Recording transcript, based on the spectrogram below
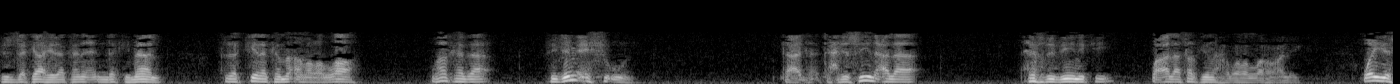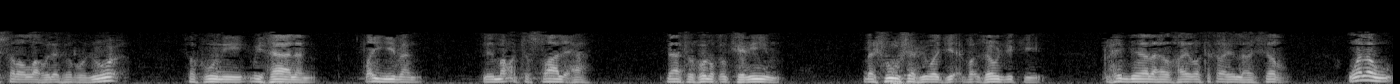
في الزكاة إذا كان عندك مال تزكين كما أمر الله. وهكذا في جميع الشؤون. تحرصين على حفظ دينك وعلى ترك ما حرم الله عليك. وإن يسر الله لك الرجوع فكوني مثالا طيبا للمرأة الصالحة ذات الخلق الكريم بشوشة في وجه زوجك تحبين لها الخير وتكرهين لها الشر. ولو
